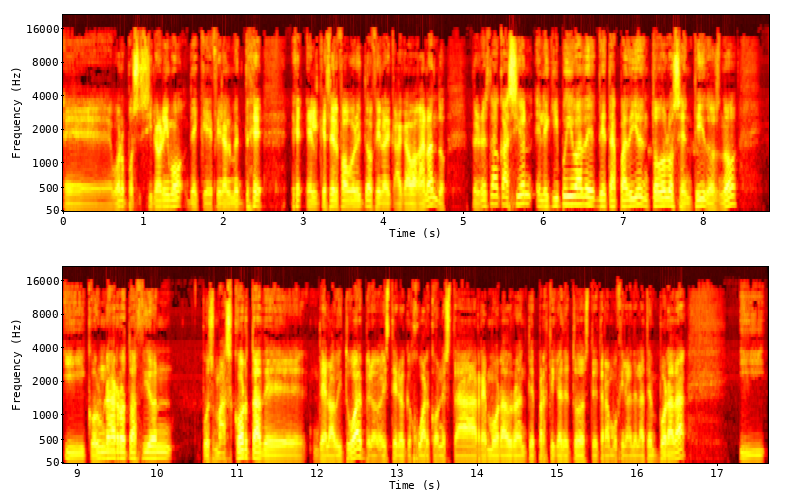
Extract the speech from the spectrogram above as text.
bueno, pues sinónimo de que finalmente el que es el favorito al final acaba ganando. Pero en esta ocasión el equipo iba de, tapadillo en todos los sentidos, ¿no? Y con una rotación pues más corta de, de lo habitual, pero habéis tenido que jugar con esta remora durante prácticamente todo este tramo final de la temporada. Y,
